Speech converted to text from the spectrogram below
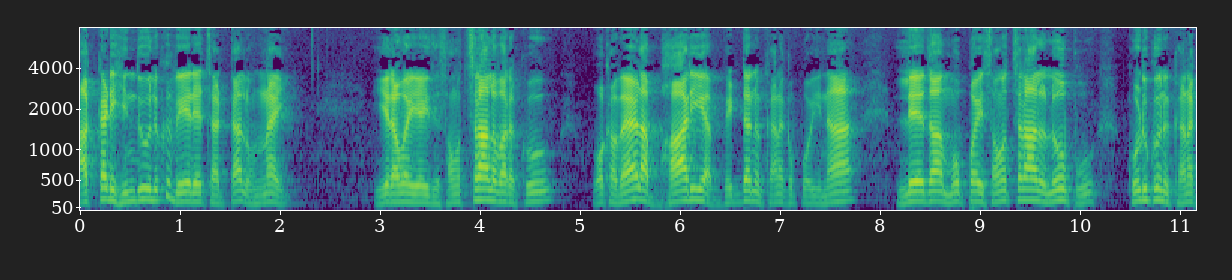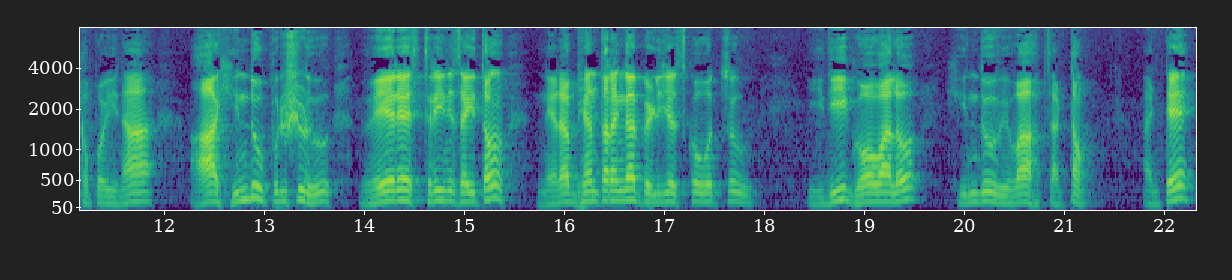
అక్కడి హిందువులకు వేరే చట్టాలు ఉన్నాయి ఇరవై ఐదు సంవత్సరాల వరకు ఒకవేళ భార్య బిడ్డను కనకపోయినా లేదా ముప్పై సంవత్సరాల లోపు కొడుకును కనకపోయినా ఆ హిందూ పురుషుడు వేరే స్త్రీని సైతం నిరభ్యంతరంగా పెళ్ళి చేసుకోవచ్చు. ఇది గోవాలో హిందూ వివాహ చట్టం. అంటే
